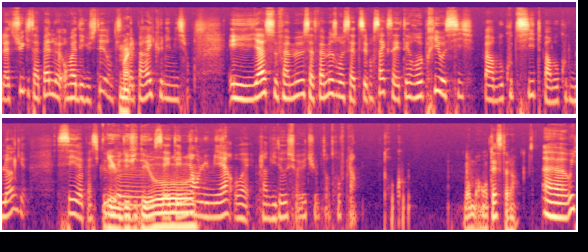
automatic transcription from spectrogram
là-dessus qui s'appelle On va déguster, donc qui Ouais. s'appelle pareil que l'émission. Et il y a ce fameux, cette fameuse recette. C'est pour ça que ça a été repris aussi par beaucoup de sites, par beaucoup de blogs. C'est euh, parce que Il y a eu des euh, vidéos. Ça a été mis en lumière. Ouais, plein de vidéos sur YouTube, t'en trouves plein. Trop cool. Bon, bah, on teste alors. Euh, oui.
